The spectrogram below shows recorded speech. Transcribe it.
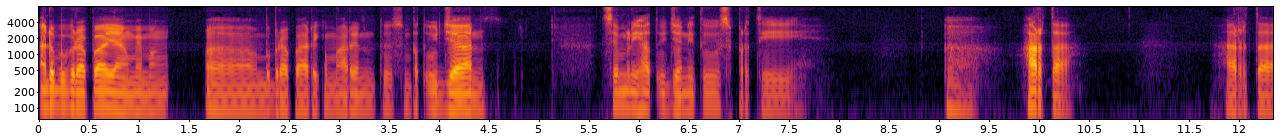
Ada beberapa yang memang uh, beberapa hari kemarin tuh sempat hujan. Saya melihat hujan itu seperti uh, harta. Harta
